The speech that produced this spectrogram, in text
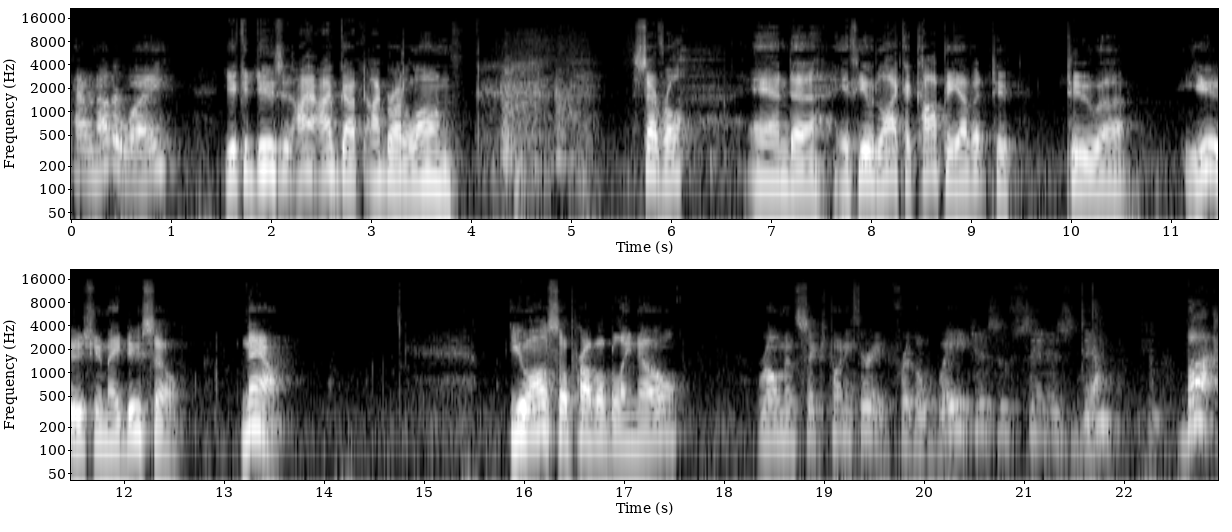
have another way, you could use it. I, have got, I brought along several, and uh, if you would like a copy of it to, to uh, use, you may do so. Now, you also probably know Romans 6:23, for the wages of sin is death. But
